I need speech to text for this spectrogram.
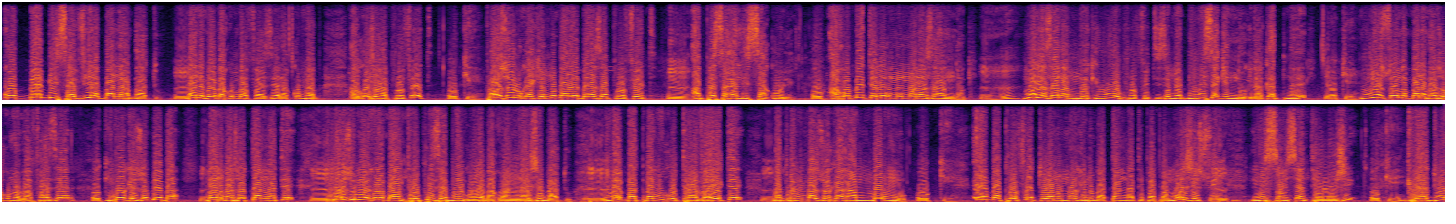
kobebisa vie ya bana ya bato. Bana boye bakomi bafazer akomi akoza baprofete ok. Mpo azoluka kendo bayeba ye aza profete apesaka lisakoli. Ok. akobetela omo mwana aza na ndoki. Mwana aza na ndoki wi oprofetize me bimisaki ndoki na kati na ye. Ok. nyonso wana bana bazokoma bafazer Ok. mboka ezobeba bana bazotanga te. Nde ozomona keno baentreprise ya bien koya bakoengage bato. Me bato balingi kotravaille te bato balingi bazwa kaka mbongo. Ok. E baprofete wana omona keno batanga te papa moi je suis licencié en théologie Ok. gradué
